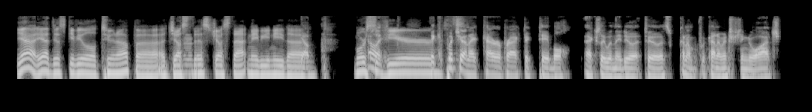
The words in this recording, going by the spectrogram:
Yeah, yeah. Just give you a little tune up, uh, adjust Mhm. this, just that. Maybe you need uh, more Kinda like- severe. They can put you on a chiropractic table actually when they do it too. It's kind of kind of interesting to watch.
